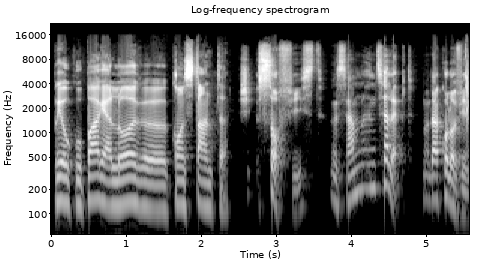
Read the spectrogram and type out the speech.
preocuparea lor uh, constantă. Și sofist înseamnă înțelept. Nu de acolo vine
